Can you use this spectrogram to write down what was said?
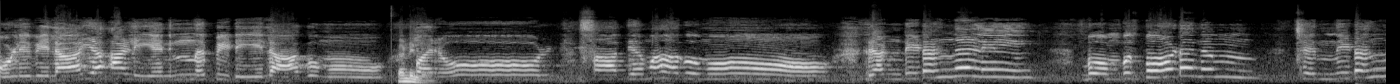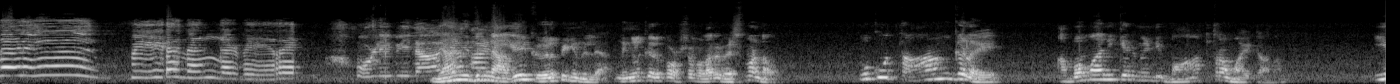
ഒളിവിലായ അളിയനിന്ന് പിടിയിലാകുമോ? പരോൾ സാധ്യമാകുമോ? രണ്ടിടങ്ങളിൽ ബോംബ് സ്ഫോടനം ചെന്നിടങ്ങളിൽ പീഡനങ്ങൾ വേറെ. ഞാൻ ഇതിങ്ങനെ അധികം കേൾപ്പിക്കുന്നില്ല. നിങ്ങൾക്ക് ഒരു പക്ഷെ വളരെ വിഷമമുണ്ടാവും. നോക്കൂ താങ്കളെ അപമാനിക്കാൻ വേണ്ടി മാത്രമായിട്ടാണ് ഈ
